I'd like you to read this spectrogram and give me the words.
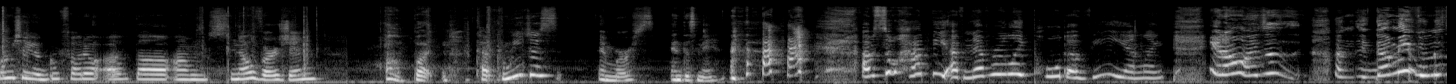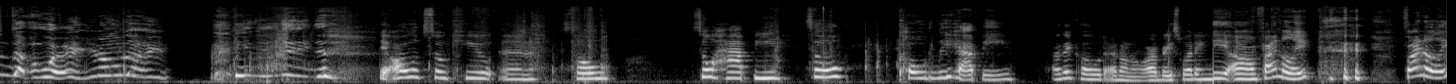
Let me show you a group photo of the um snow version. Oh, but can we just immerse in this man? I'm so happy I've never like pulled a V and like, you know, it's just, it got me feeling some type of way, you know what I'm saying? they all look so cute and so, so happy, so coldly happy. Are they cold? I don't know. Are they sweating? The, um, finally, finally,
